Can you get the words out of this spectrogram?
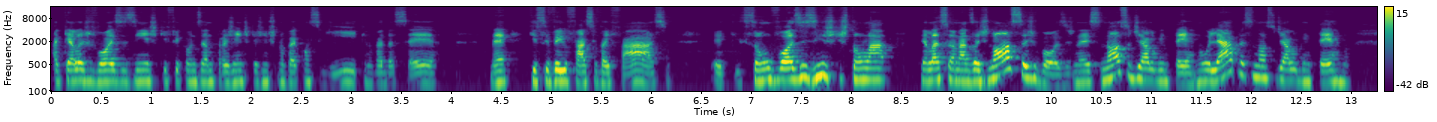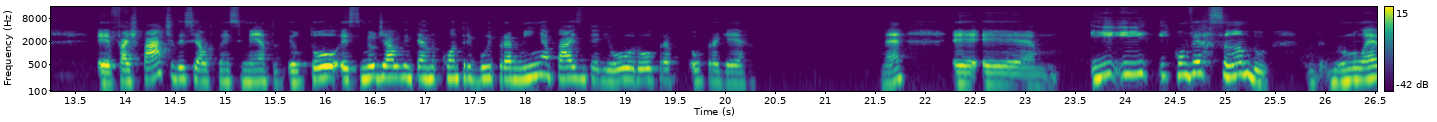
aquelas vozezinhas que ficam dizendo para a gente que a gente não vai conseguir, que não vai dar certo, né? Que se veio fácil, vai fácil. É, que são vozezinhas que estão lá relacionadas às nossas vozes, né? Esse nosso diálogo interno, olhar para esse nosso diálogo interno é, faz parte desse autoconhecimento. Eu tô, esse meu diálogo interno contribui para minha paz interior ou para ou a guerra, né? É, é, e, e, e, conversando não é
